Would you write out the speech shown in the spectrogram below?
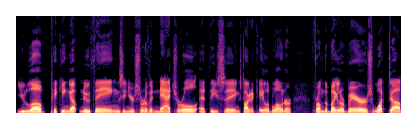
you love picking up new things and you're sort of a natural at these things. Talking to Caleb Lohner from the Baylor Bears. What, uh,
